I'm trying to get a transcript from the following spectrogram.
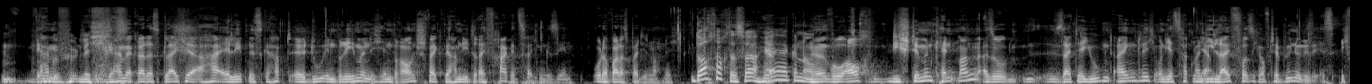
wir ungewöhnlich. Haben, wir haben ja gerade das gleiche Aha-Erlebnis gehabt. Äh, du in Bremen ich in Braunschweig, wir haben die drei Fragezeichen gesehen. Oder war das bei dir noch nicht? Doch, doch, das war, ja, ja, genau. Äh, wo auch die Stimmen kennt man, also seit der Jugend eigentlich. Und jetzt hat man die live vor sich auf der Bühne gesehen. Ich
